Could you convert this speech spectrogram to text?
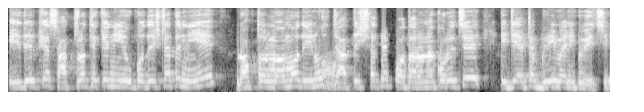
এদেরকে ছাত্র থেকে নিয়ে, উপদেষ্টাতে নিয়ে, ডক্টর মোহাম্মদ ইনুস জাতির সাথে প্রতারণা করেছে, এটি একটা বেইমানি হয়েছে।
